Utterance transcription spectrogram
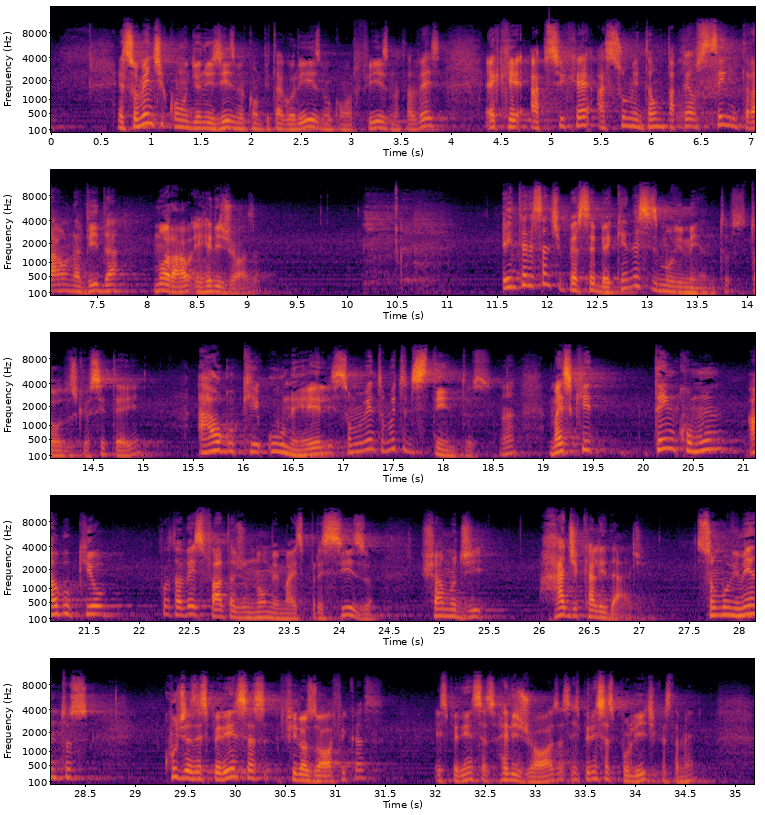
É somente com o dionisismo, com o pitagorismo, com o orfismo, talvez, é que a psique assume então um papel central na vida moral e religiosa. É interessante perceber que nesses movimentos, todos que eu citei, há algo que une eles, são movimentos muito distintos, né? mas que têm em comum algo que eu, por talvez falta de um nome mais preciso, chamo de radicalidade. São movimentos cujas experiências filosóficas, experiências religiosas, experiências políticas também,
